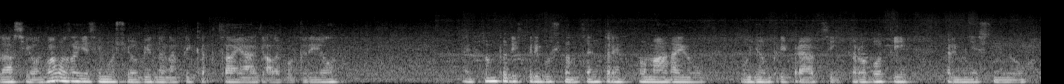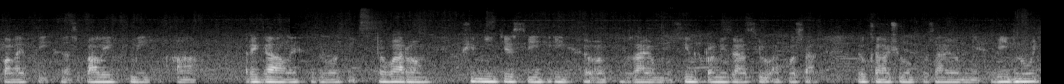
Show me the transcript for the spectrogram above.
zásielok. V Amazone si môžete objednať napríklad kaják alebo grill, aj v tomto distribučnom centre pomáhajú ľuďom pri práci roboty, priniesnú palety s balíkmi a regále s rôznym tovarom. Všimnite si ich vzájomnú synchronizáciu, ako sa dokážu vzájomne vyhnúť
